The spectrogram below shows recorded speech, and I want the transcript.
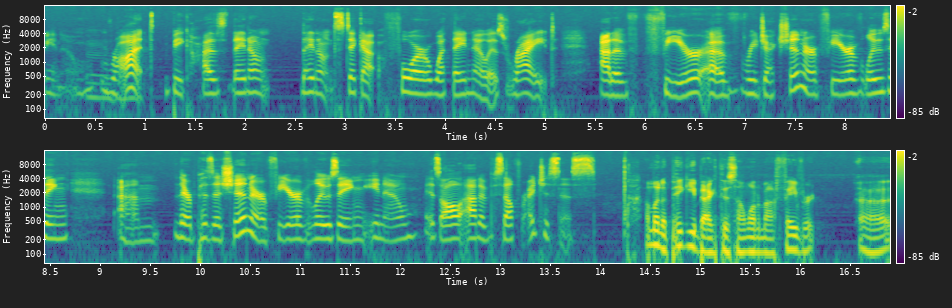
you know rot because they don't they don't stick up for what they know is right out of fear of rejection or fear of losing um, their position or fear of losing you know it's all out of self-righteousness I'm going to piggyback this on one of my favorite uh,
